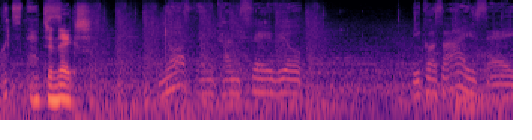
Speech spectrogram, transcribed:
footsteps. to Nyx. Nothing can save you. Because I say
